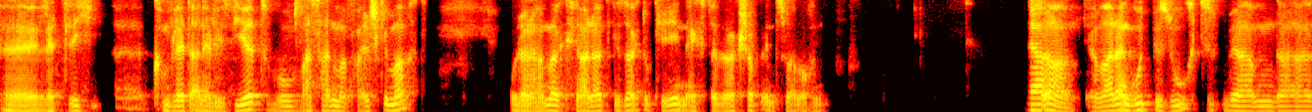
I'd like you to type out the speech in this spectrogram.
äh, letztlich äh, komplett analysiert, wo, was haben wir falsch gemacht. Und dann haben wir knallhart gesagt, okay, nächster Workshop in zwei Wochen. Ja. ja, der war dann gut besucht. Wir haben da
